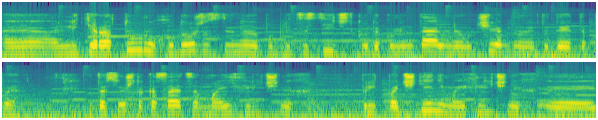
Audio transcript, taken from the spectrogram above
э, литературу художественную, публицистическую, документальную, учебную и т.д. и т.п. Это все, что касается моих личных предпочтений, моих личных э,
